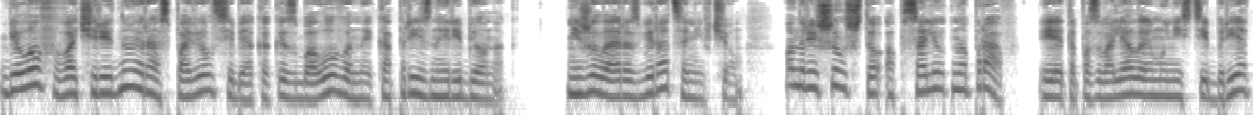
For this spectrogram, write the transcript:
Белов в очередной раз повел себя как избалованный капризный ребенок. Не желая разбираться ни в чем, он решил, что абсолютно прав, и это позволяло ему нести бред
